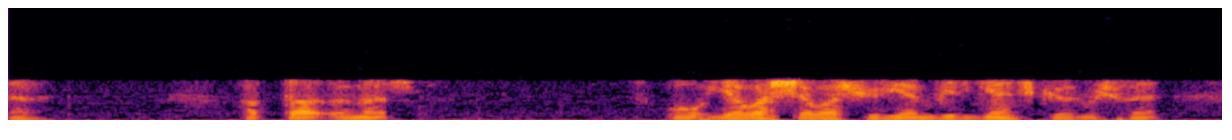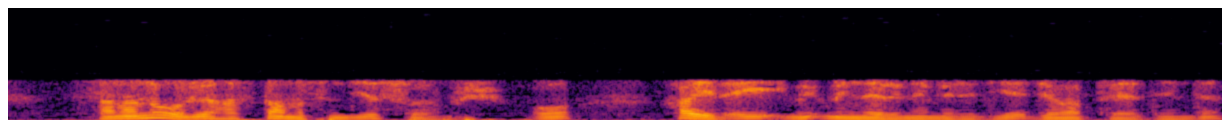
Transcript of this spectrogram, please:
Evet. Hatta Ömer o yavaş yavaş yürüyen bir genç görmüş ve sana ne oluyor hasta mısın diye sormuş. O hayır ey müminlerin emiri diye cevap verdiğinde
